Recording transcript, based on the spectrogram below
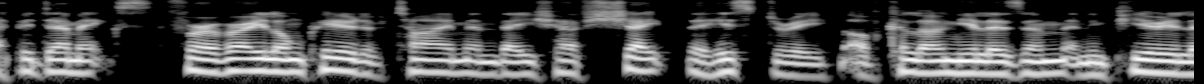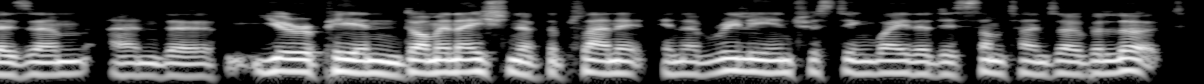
epidemics for a very long period of time and they have shaped the history of colonialism and imperialism and the European domination of the planet in a really interesting way that is sometimes overlooked.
